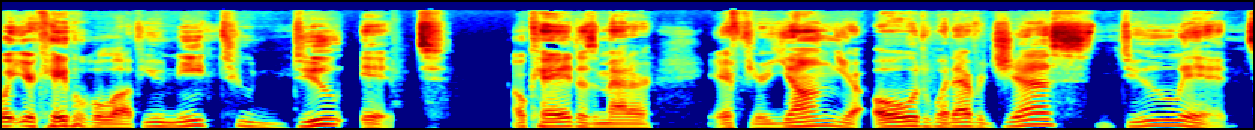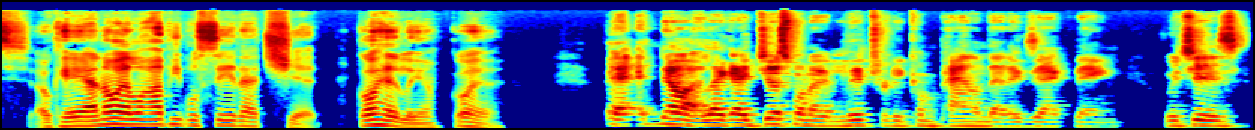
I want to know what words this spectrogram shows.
what you're capable of. You need to do it. Okay? It doesn't matter if you're young, you're old, whatever. Just do it. Okay? I know a lot of people say that shit. Go ahead, Liam. Go ahead. Uh, no, like I just want to literally compound that exact thing, which is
